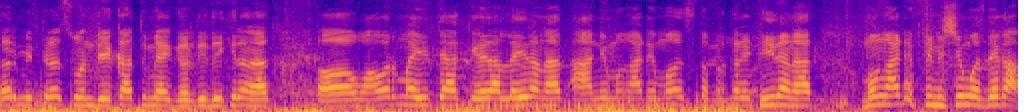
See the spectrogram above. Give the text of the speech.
तर मित्र सोन देखा तुम्ही गर्दी देखील राहणार. वावर माही त्या केळा लई राहणार आणि मग आटे मस्त प्रकारे ठी राहणार. मग आटे फिनिशिंग वच देखा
